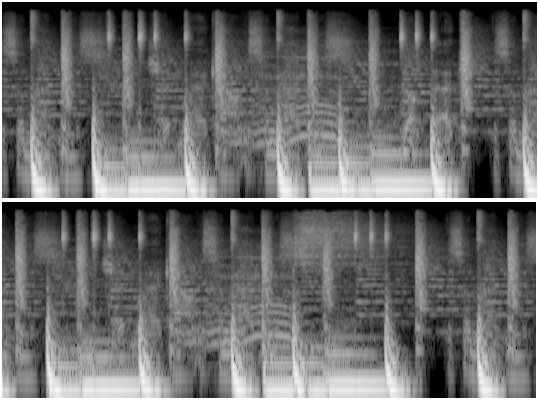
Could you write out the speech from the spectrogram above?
it's a madness. Check my account, it's a madness. Drop that, it's a madness. Check my account, it's a madness. It's a madness.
